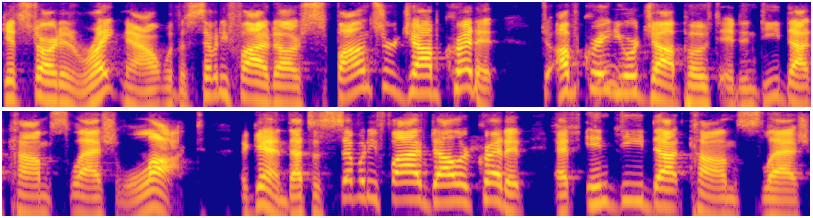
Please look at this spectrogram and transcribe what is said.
Get started right now with a $75 sponsored job credit to upgrade your job post at indeed.com slash locked. Again, that's a $75 credit at indeed.com slash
